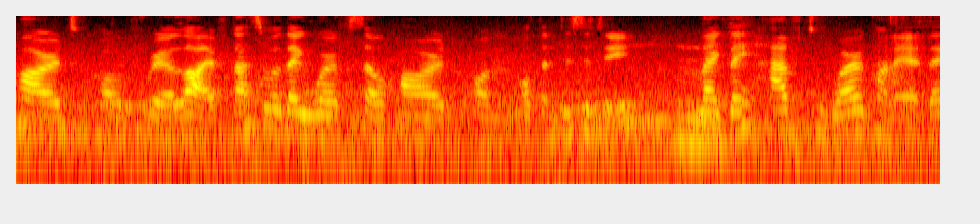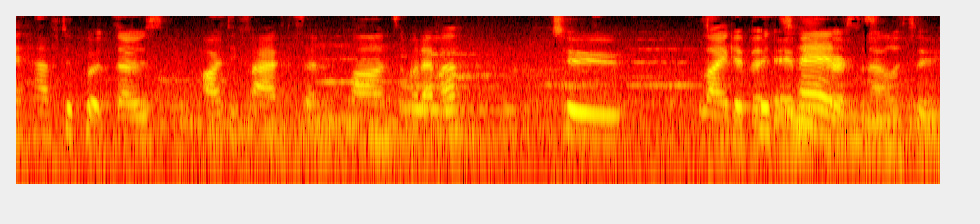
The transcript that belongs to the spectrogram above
part of real life. That's why they work so hard on authenticity. Mm. Like they have to work on it. They have to put those artifacts and plants and whatever to like Give it pretend. any personality.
